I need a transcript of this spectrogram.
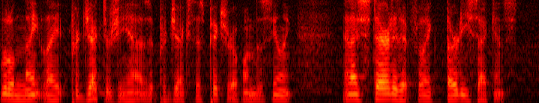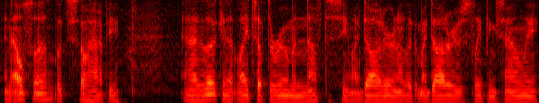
little nightlight projector she has. It projects this picture up onto the ceiling. And I stared at it for like 30 seconds. And Elsa looked so happy. And I look and it lights up the room enough to see my daughter. And I look at my daughter who's sleeping soundly.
